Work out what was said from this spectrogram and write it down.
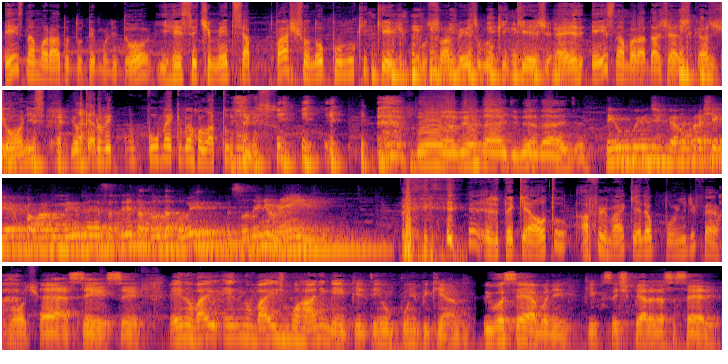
ex-namorada do Demolidor e recentemente se apaixonou por Luke Cage. Por sua vez, o Luke Cage é ex-namorado da Jessica Jones e eu quero ver como é que vai rolar tudo isso. Boa, verdade, verdade. Tem o um punho de ferro para chegar e falar no meio dessa treta toda: Oi, eu sou Danny Rand. ele tem que auto afirmar que ele é o punho de ferro, lógico. É, sei, sei. Ele não vai, ele não vai esmurrar ninguém, porque ele tem um punho pequeno. E você, Ebony, o que você espera dessa série?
